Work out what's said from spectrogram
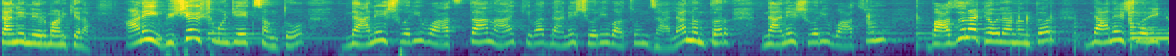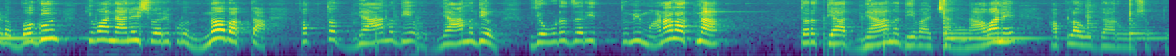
त्यांनी निर्माण केला. आणि विशेष म्हणजे एक सांगतो ज्ञानेश्वरी वाचताना किंवा ज्ञानेश्वरी वाचून झाल्यानंतर ज्ञानेश्वरी वाचून बाजूला ठेवल्यानंतर ज्ञानेश्वरीकडं बघून किंवा ज्ञानेश्वरीकडून न बघता फक्त ज्ञानदेव ज्ञानदेव एवढं जरी तुम्ही म्हणालात ना तर त्या ज्ञानदेवाच्या नावाने आपला उद्धार होऊ शकतो.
